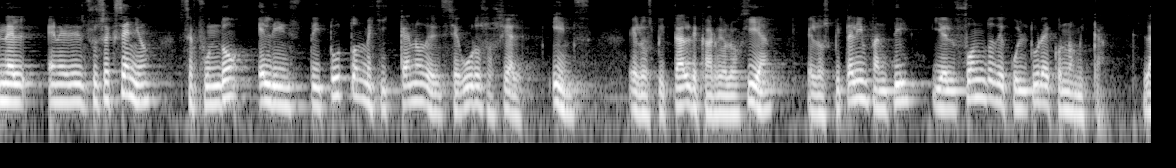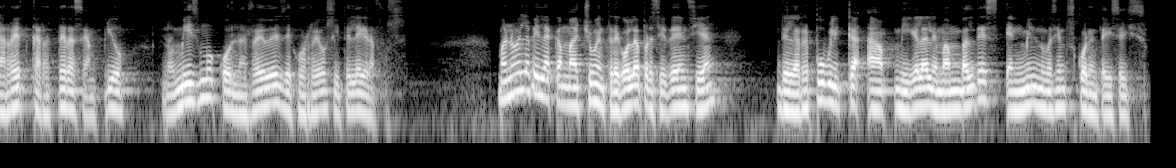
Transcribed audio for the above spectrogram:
En, el, su sexenio se fundó el Instituto Mexicano del Seguro Social, IMSS, el Hospital de Cardiología, el Hospital Infantil y el Fondo de Cultura Económica. La red carretera se amplió, lo mismo con las redes de correos y telégrafos. Manuel Ávila Camacho entregó la presidencia de la República a Miguel Alemán Valdés en 1946.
